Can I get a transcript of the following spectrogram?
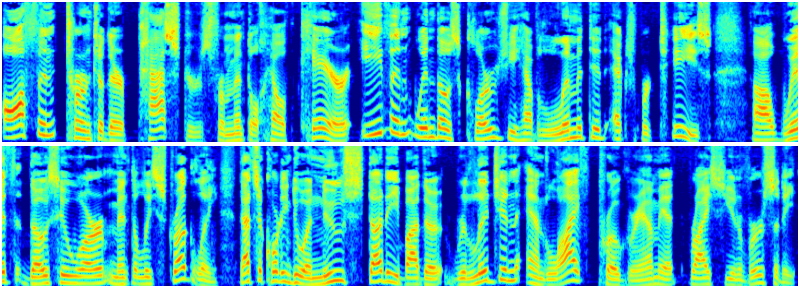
often turn to their pastors for mental health care, even when those clergy have limited expertise uh, with those who are mentally struggling. That's according to a new study by the Religion and Life program at Rice University.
